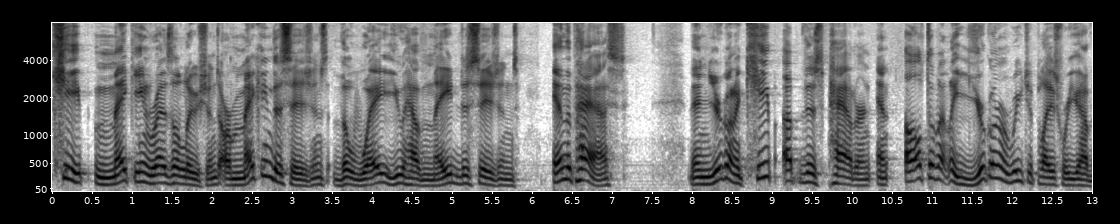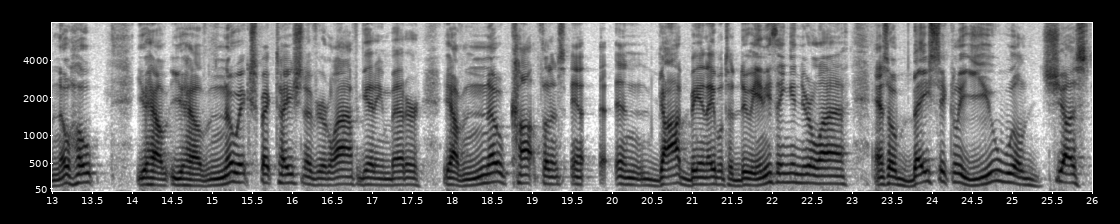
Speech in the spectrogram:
keep making resolutions or making decisions the way you have made decisions in the past, then you're going to keep up this pattern and ultimately you're going to reach a place where you have no hope you have, you have no expectation of your life getting better. You have no confidence in, in God being able to do anything in your life. And so basically, you will just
